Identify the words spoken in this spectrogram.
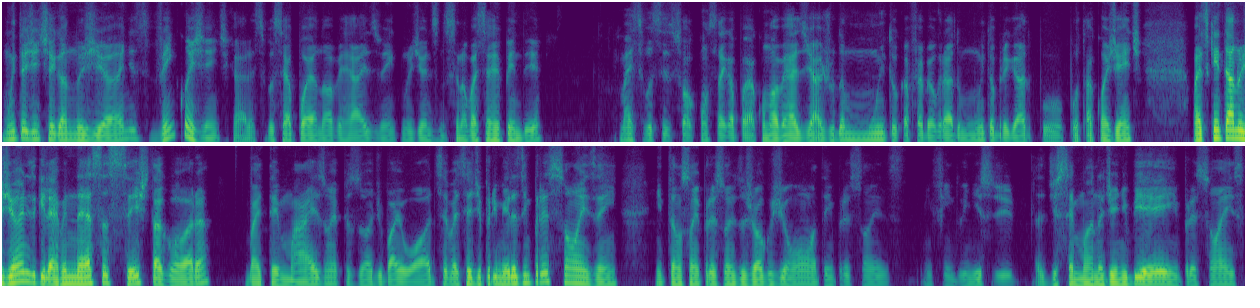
Muita gente chegando no Giannis, vem com a gente, cara. Se você apoia nove reais, vem no Giannis, você não vai se arrepender. Mas se você só consegue apoiar com nove reais, já ajuda muito o Café Belgrado. Muito obrigado por, por estar com a gente. Mas quem tá no Giannis, Guilherme, nessa sexta agora, vai ter mais um episódio Bio Odyssey, vai ser de primeiras impressões, hein? Então são impressões dos jogos de ontem, impressões, enfim, do início de, de semana de NBA, impressões,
